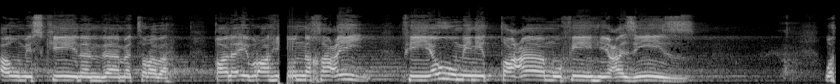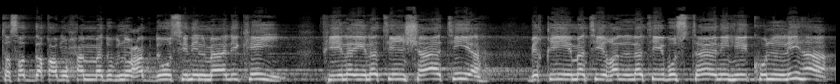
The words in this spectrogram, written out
أو مسكينا ذا متربة. قال إبراهيم النخعي في يوم الطعام فيه عزيز. وتصدق محمد بن عبدوس المالكي في ليلة شاتية بقيمة غلة بستانه كلها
